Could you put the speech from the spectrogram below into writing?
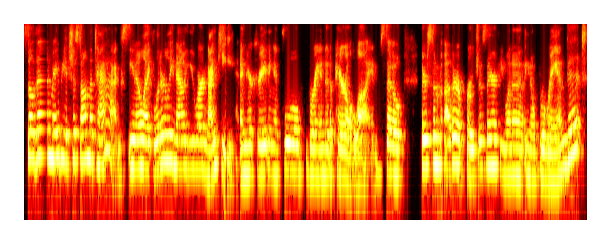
So then maybe it's just on the tags, you know, like literally now you are Nike and you're creating a cool branded apparel line. So there's some other approaches there if you want to, you know, brand it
